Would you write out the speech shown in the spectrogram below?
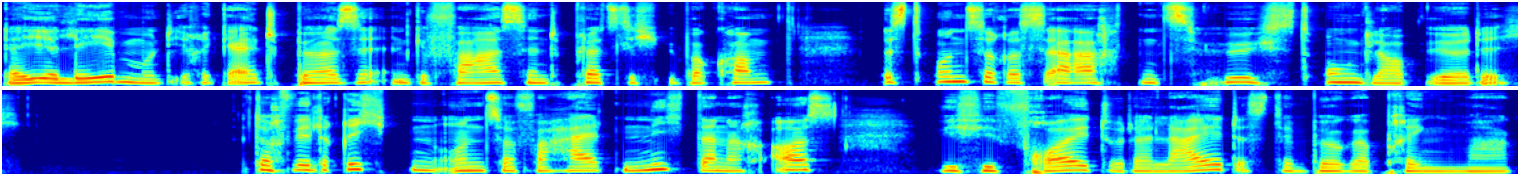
da ihr Leben und ihre Geldbörse in Gefahr sind, plötzlich überkommt, ist unseres Erachtens höchst unglaubwürdig. Doch wir richten unser Verhalten nicht danach aus, wie viel Freud oder Leid es dem Bürger bringen mag.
